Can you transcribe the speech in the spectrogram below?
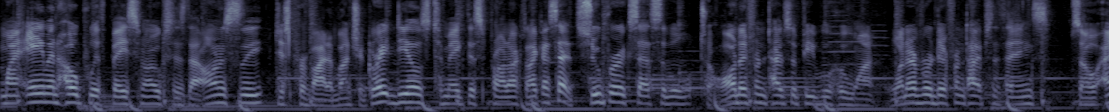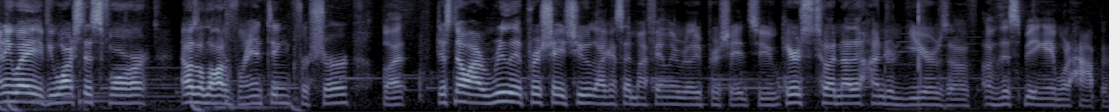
My aim and hope with Bay Smokes is that honestly, just provide a bunch of great deals to make this product, like I said, super accessible to all different types of people who want whatever different types of things. So anyway, if you watched this far, that was a lot of ranting for sure, but just know I really appreciate you. Like I said, my family really appreciates you. Here's to another 100 years of, of this being able to happen.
